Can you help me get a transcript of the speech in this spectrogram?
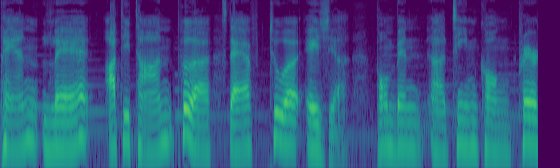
แผนและ อธิษฐานเพื่อ staff ทั่วเอเชียผมเป็นทีมของ prayer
